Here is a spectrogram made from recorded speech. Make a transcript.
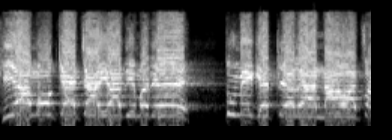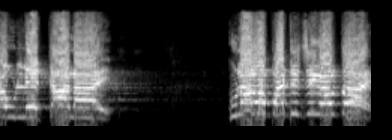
की या मोक्याच्या यादीमध्ये तुम्ही घेतलेल्या नावाचा उल्लेख का नाही? कुणाला पाठीशी घालताय?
